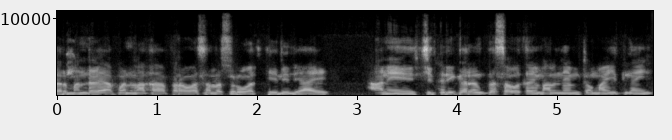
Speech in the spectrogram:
तर मंडळी आपण आता प्रवासाला सुरुवात केलेली आहे. आणि चित्रीकरण कसं होत आहे मला नेमकं माहीत नाही.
